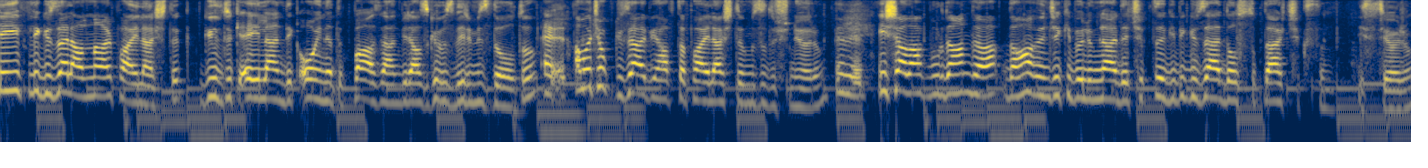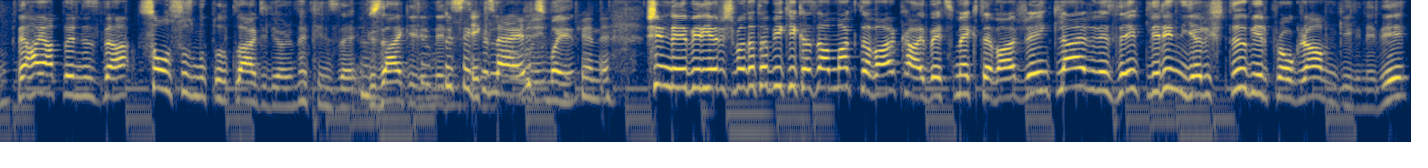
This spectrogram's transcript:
keyifli güzel anlar paylaştık. Güldük, eğlendik, oynadık. Bazen biraz gözlerimiz doldu. Evet. Ama çok güzel bir hafta paylaştığımızı düşünüyorum. Evet. İnşallah buradan da daha önceki bölümlerde çıktığı gibi güzel dostluklar çıksın istiyorum. Ve hayatlarınızda sonsuz mutluluklar diliyorum hepinize. Güzel gelinlerim. teşekkürler. Unutmayın. Şimdi bir yarışmada tabii ki kazanmak da var, kaybetmek de var. Renkler ve zevklerin yarıştığı bir program Gelin Evi.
